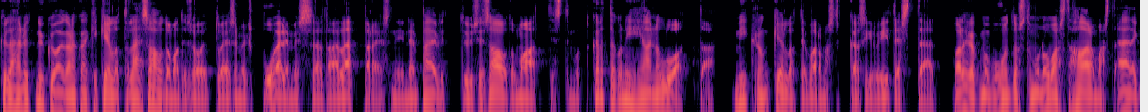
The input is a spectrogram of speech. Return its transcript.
Kyllähän nyt nykyaikana kaikki kellot on lähes automatisoitu esimerkiksi puhelimissa tai läppäreissä, niin ne päivittyy siis automaattisesti, mutta kannattaako niihin aina luottaa? Mikron kellot ei varmastikaan siirry itsestään. Vaikka kun mä puhun tuosta mun omasta harmasta LG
